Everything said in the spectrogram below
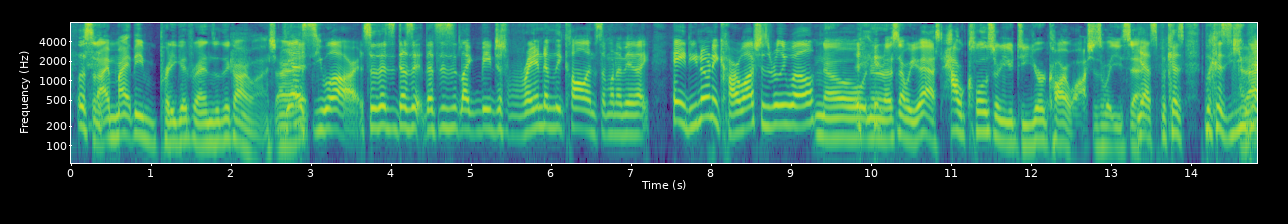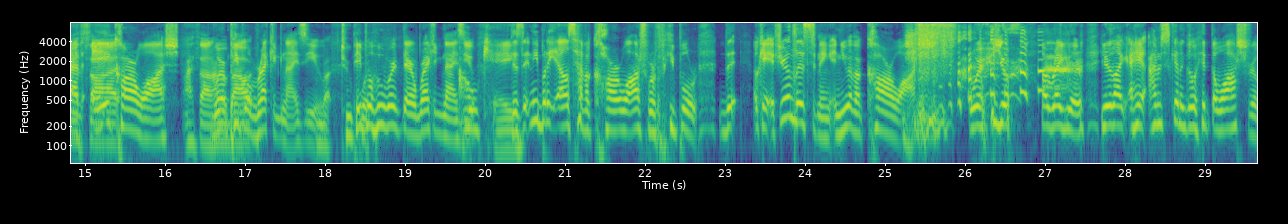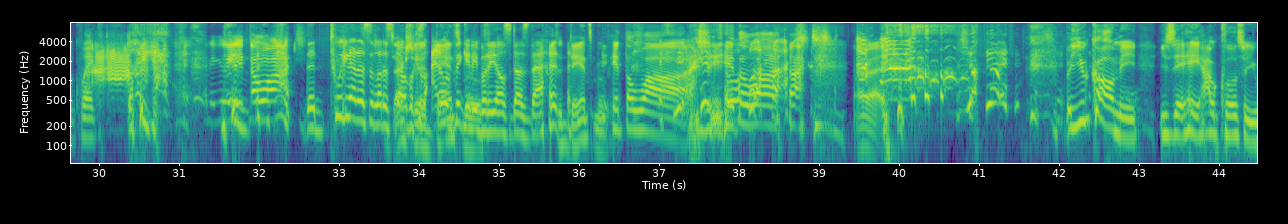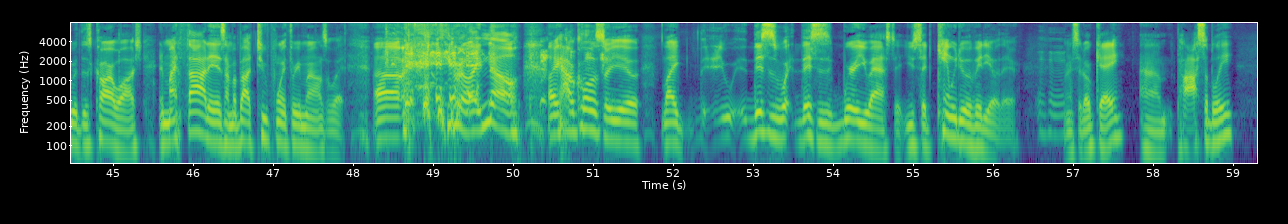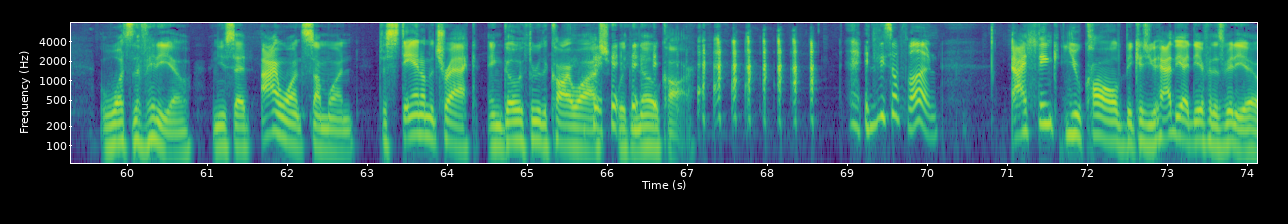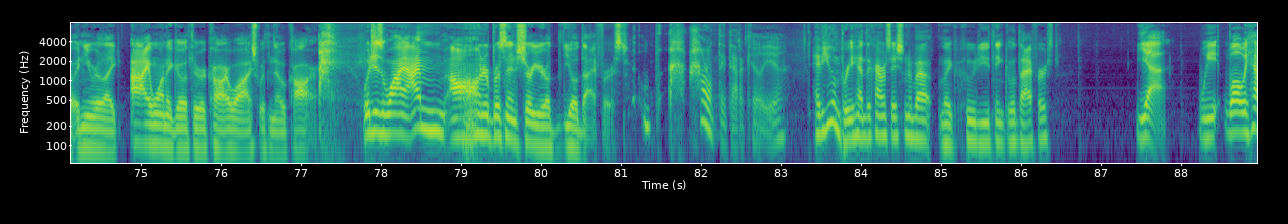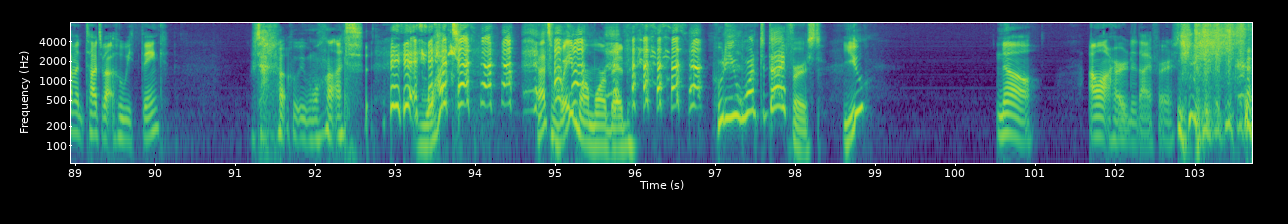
Listen, I might be pretty good friends with the car wash. All right. yes, you are. So this doesn't this isn't like me just randomly calling someone and being like, hey, do you know any car washes really well? No, no, no, no, that's not what you asked. How close are you to your car wash? Is what you said. Yes, because because you And have thought- a car wash I thought where people recognize you. people who work there recognize you. Okay. Does anybody else have a car wash where people? The, okay, if you're listening and you have a car wash where you're a regular, you're like, hey, I'm just gonna go hit the wash real quick. Ah, like, Hit the wash. then tweet at us and let us know because I don't think move. anybody else does that. It's a dance move. Hit the wash. Hit the wash. All right. but you call me, you say, hey, how close are you with this car wash? And my thought is I'm about 2.3 miles away. Uh, you were like, no. Like, how close are you? Like, this is what this is where you asked it. You said, can we do a video there? And I said, okay, um, possibly. What's the video? And you said, I want someone to stand on the track and go through the car wash with no car. It'd be so fun. I think you called because you had the idea for this video and you were like, I want to go through a car wash with no car. Which is why I'm 100% sure you'll, you'll die first. I don't think that'll kill you. Have you and Bree had the conversation about like who do you think will die first? Yeah. We well, we haven't talked about who we think. We talked about who we want. What? That's way more morbid. Who do you want to die first? You? No. I want her to die first.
